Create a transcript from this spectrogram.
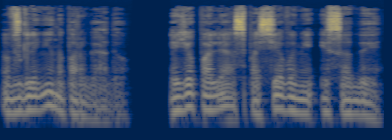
«Взгляни на Паргаду. Ее поля с посевами и сады.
